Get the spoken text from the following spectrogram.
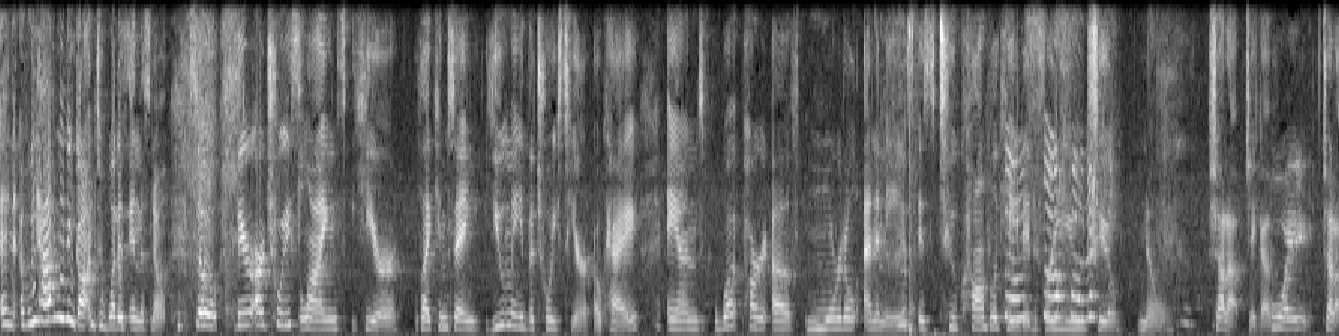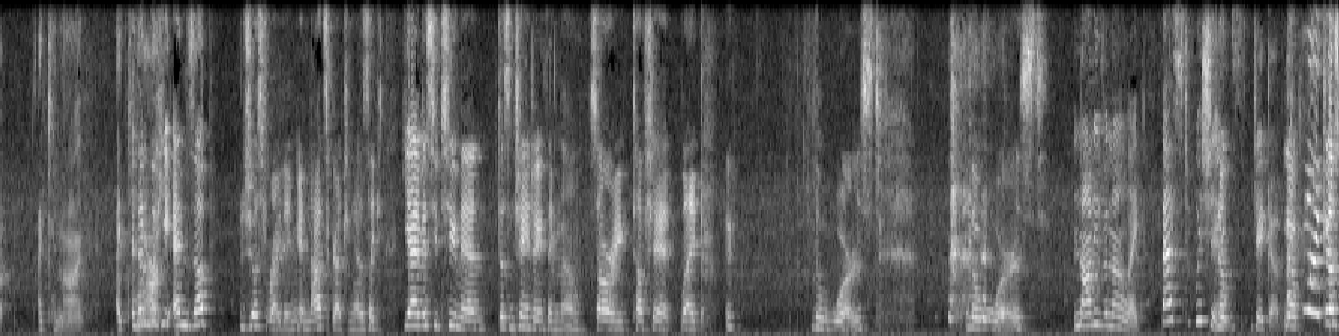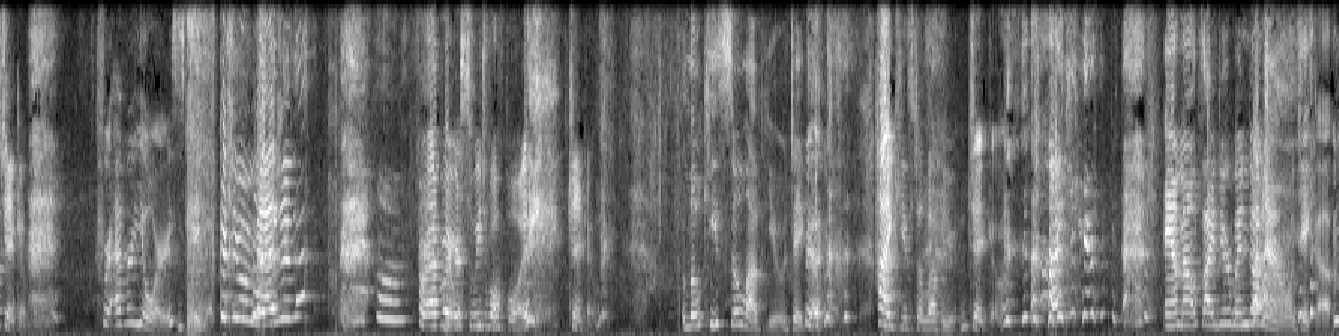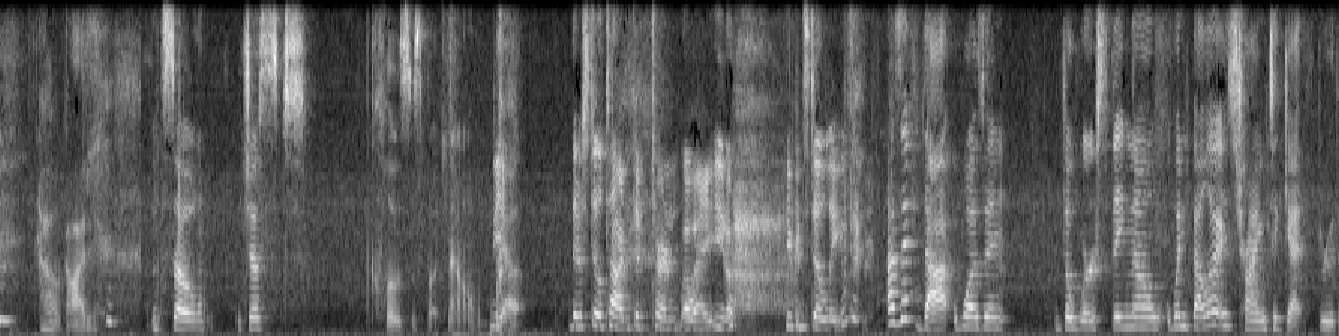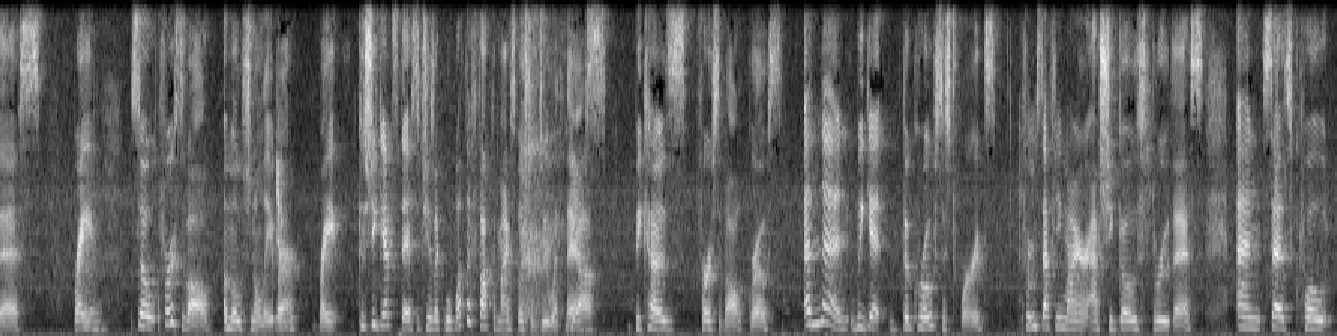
and we haven't even gotten to what is in this note so there are choice lines here like him saying you made the choice here okay and what part of mortal enemies is too complicated That's for you funny. to no shut up jacob Boy. Shut up. I cannot. I cannot. And then what he ends up just writing and not scratching at is like, yeah, I miss you too, man. Doesn't change anything though. Sorry, tough shit. Like, the worst. The worst. Not even a like best wishes, Nope. Jacob. Nope. just Jacob. Forever yours, Jacob. Could you imagine? Um, forever your sweet wolf boy, Jacob. Low key still love you, Jacob. High key still love you, Jacob. I am outside your window now, Jacob. Oh God. So, just close this book now. yeah. There's still time to turn away. You know, you can still leave. As if that wasn't the worst thing, though. When Bella is trying to get through this, right? Mm. So, first of all, emotional labor, Yeah. right? Because she gets this and she's like, well, what the fuck am I supposed to do with this? Yeah. Because, first of all, gross. And then we get the grossest words from Stephenie Meyer as she goes through this and says, quote,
